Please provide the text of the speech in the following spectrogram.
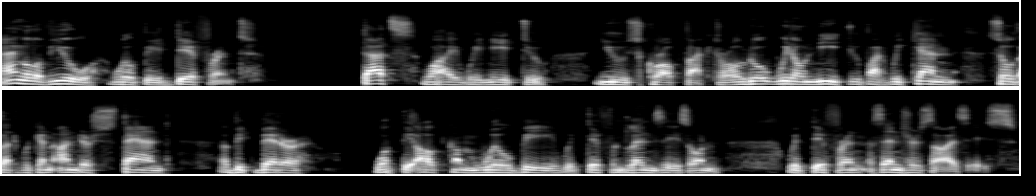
angle of view will be different. That's why we need to use crop factor, although we don't need to, but we can so that we can understand a bit better what the outcome will be with different lenses on with different sensor sizes.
